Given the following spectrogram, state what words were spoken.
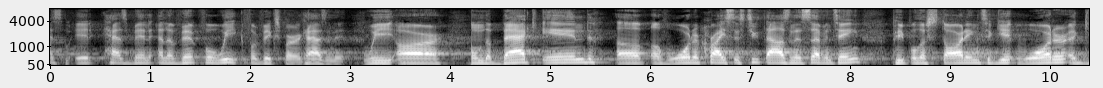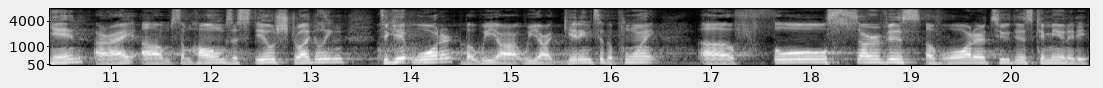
guys. It has been an eventful week for Vicksburg, hasn't it? We are on the back end of, of Water Crisis 2017. People are starting to get water again, all right? Um, some homes are still struggling to get water, but we are, we are getting to the point of full service of water to this community.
